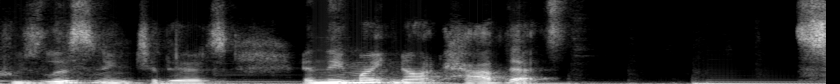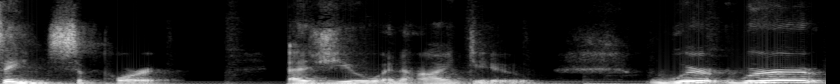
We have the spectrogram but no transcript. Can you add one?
who's listening to this and they might not have that same support as you and I do. Where, where,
